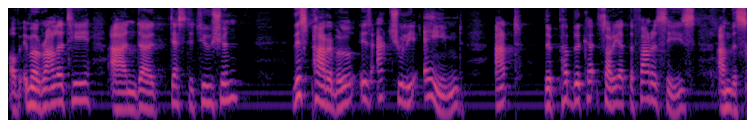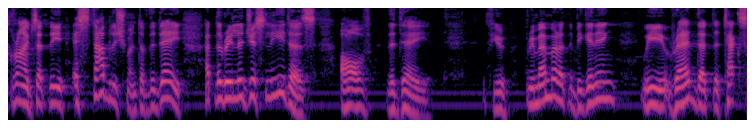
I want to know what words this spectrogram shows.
of immorality and uh, destitution. This parable is actually aimed at the public, sorry, at the Pharisees and the scribes, at the establishment of the day, at the religious leaders of the day. If you remember at the beginning, we read that the, tax,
